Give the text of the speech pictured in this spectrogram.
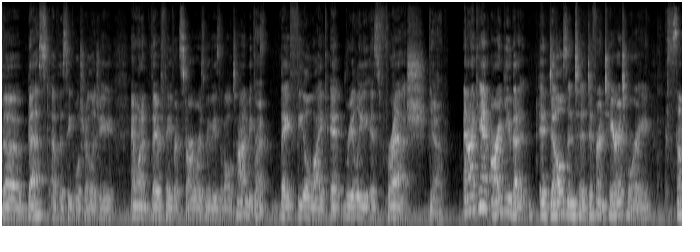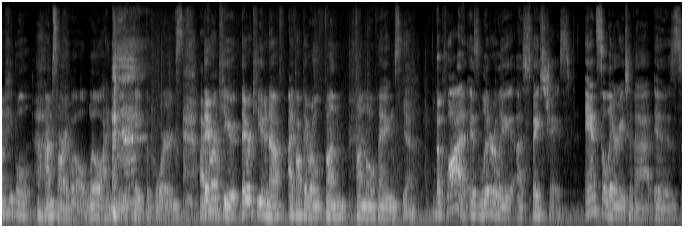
the best of the sequel trilogy and one of their favorite Star Wars movies of all time because Right. they feel like it really is fresh. yeah. And I can't argue that it, it delves into different territory. Some people, I'm sorry, Will. Will, I know you hate the porgs. I They were cute. They were cute enough. I thought they were fun, fun little things. Yeah. The plot is literally a space chase. Ancillary to that is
